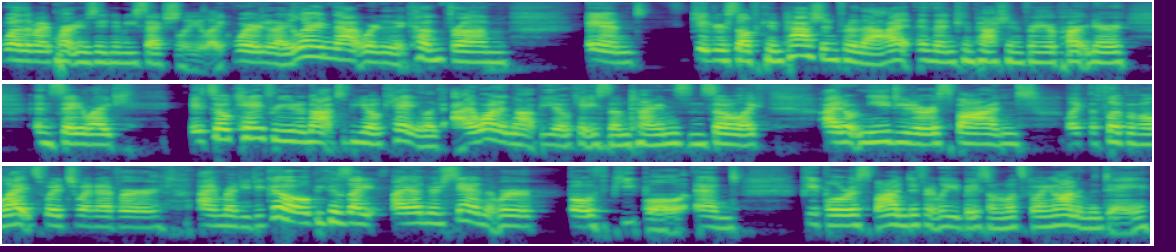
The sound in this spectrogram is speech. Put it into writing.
whether my partner's into me sexually? Like where did i learn that? Where did it come from? And give yourself compassion for that and then compassion for your partner and say like it's okay for you to not to be okay. Like i want to not be okay sometimes. And so like i don't need you to respond like the flip of a light switch whenever i'm ready to go because i i understand that we're both people and people respond differently based on what's going on in the day.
